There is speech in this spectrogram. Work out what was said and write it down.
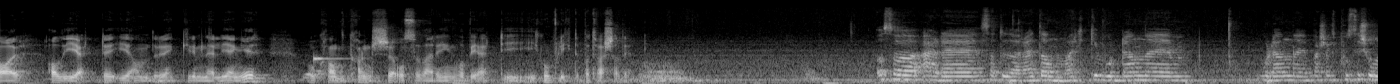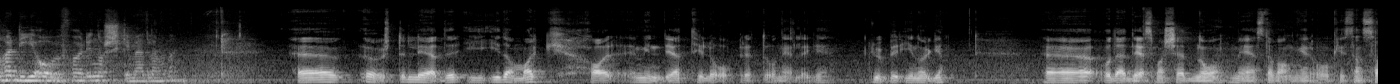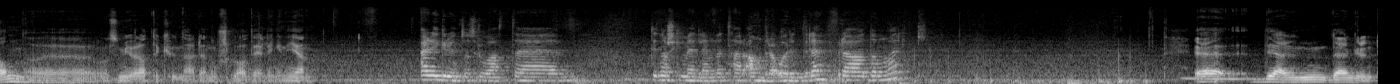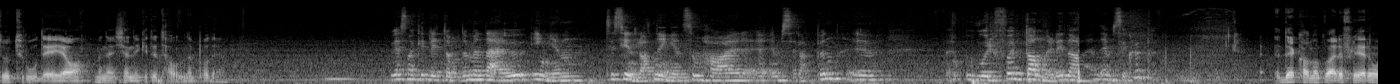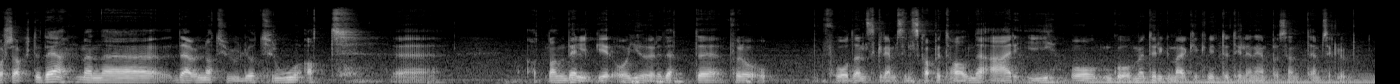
har allierte i andre kriminelle gjenger. Og kan kanskje også være involvert i, i konflikter på tvers av det. Og så er det Satudara i Danmark. Hvordan, eh, hvordan, hva slags posisjon har de overfor de norske medlemmene? Eh, øverste leder i, i, Danmark har myndighet til å opprette og nedlegge klubber i Norge. Eh, og det er det som har skjedd nå med Stavanger og Kristiansand, som gjør at det kun er den Oslo-avdelingen igjen. Er det grunn til å tro at de norske medlemmene tar andre ordre fra Danmark? Eh, det er, en, det er, en, grunn til å tro det, ja. Men jeg kjenner ikke detaljene på det. Vi har snakket litt om det, men det er jo ingen, tilsynelatende ingen som har eh, MC-lappen. Eh, hvorfor danner de da en MC-klubb? Det kan nok være flere årsaker til det. Men det er vel naturlig å tro at, at man velger å gjøre dette for å få den skremselskapitalen det er i å gå med et ryggmerke knyttet til en 1% MC-klubb.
